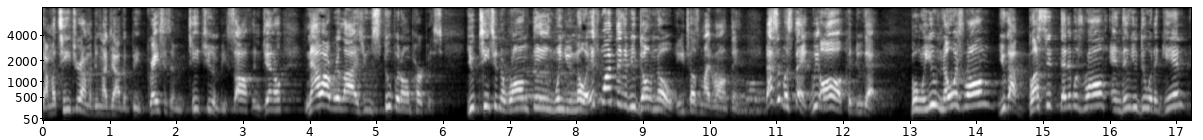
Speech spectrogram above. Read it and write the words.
I'm a teacher. I'm gonna do my job to be gracious and teach you and be soft and gentle. Now I realize you stupid on purpose. You teaching the wrong thing when you know it. It's one thing if you don't know and you tell somebody the wrong thing. That's a mistake. We all could do that. But when you know it's wrong, you got busted that it was wrong, and then you do it again,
